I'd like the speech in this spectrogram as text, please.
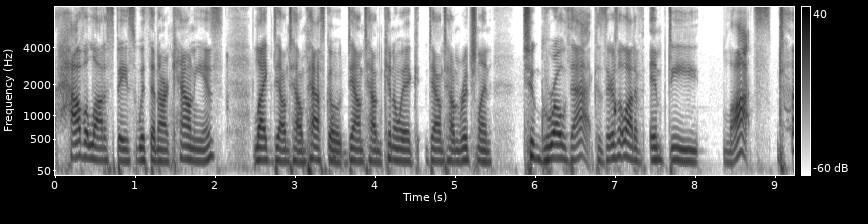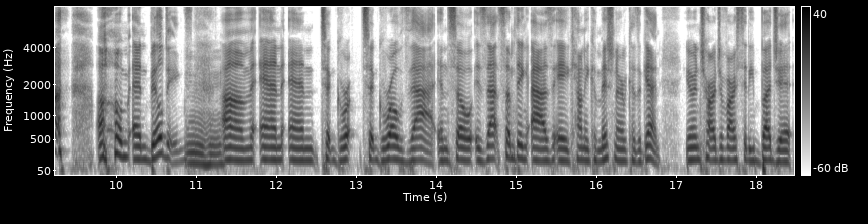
have a lot of space within our counties, like downtown Pasco, downtown Kennewick, downtown Richland, to grow that because there's a lot of empty lots um, and buildings um, and and to grow to grow that. And so is that something as a county commissioner because again you're in charge of our city budget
